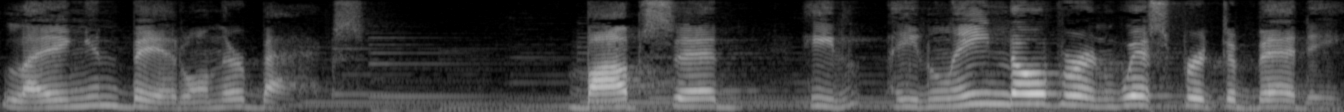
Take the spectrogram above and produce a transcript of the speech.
laying in bed on their backs, Bob said he, he leaned over and whispered to Betty,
